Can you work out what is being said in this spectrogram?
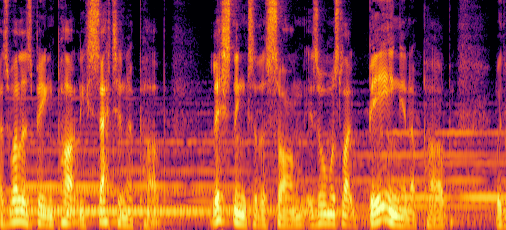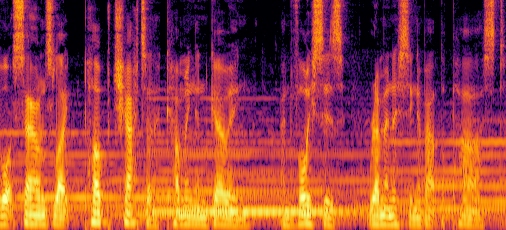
as well as being partly set in a pub, listening to the song is almost like being in a pub with what sounds like pub chatter coming and going and voices reminiscing about the past,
